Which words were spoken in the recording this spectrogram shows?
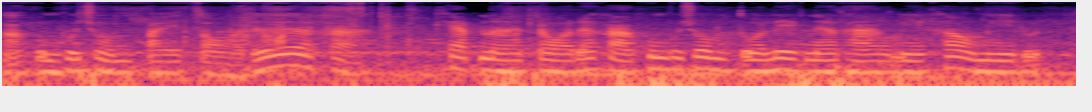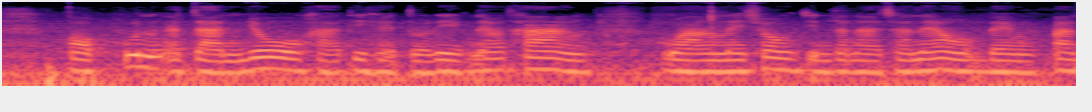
ค่ะ คุณผู้ชมไปต่อเด้อค่ะ แคปหน้าจอเด้อค่ะ คุณผู้ชมตัวเลขแนวทางมีเข้ามีหลุดขอบคุณอาจารย์โยค่ะ ที่ให้ตัวเลขแนวทาง วางในช่องจินตนาชาแนลแบ่งปัน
